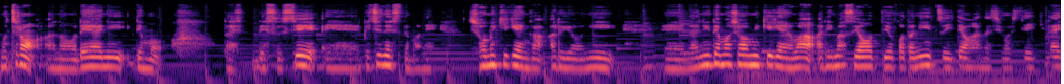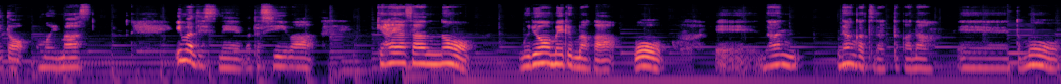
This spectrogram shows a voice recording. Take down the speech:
もちろん、あの、恋愛にでもですし、えー、ビジネスでもね、賞味期限があるように、えー、何でも賞味期限はありますよっていうことについてお話をしていきたいと思います。今ですね、私は、木早さんの無料メルマガを、えー、何、何月だったかな？えっ、ー、と、も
